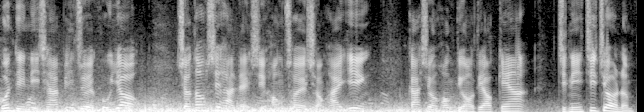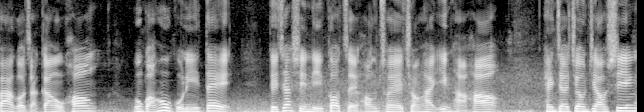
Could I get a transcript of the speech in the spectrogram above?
稳定而且便捷的区域，相当适合类似风吹的冲海影。加上风场条件，一年至少两百五十天有风。温广府去年底，直接成立国际风吹的冲海映学校，现在将招生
